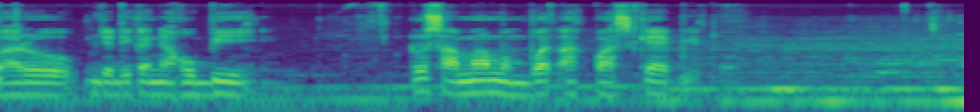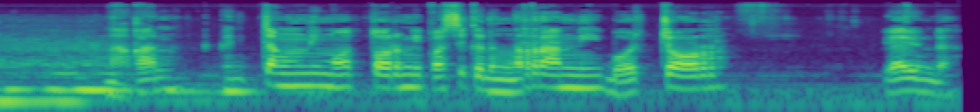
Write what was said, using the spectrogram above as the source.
baru menjadikannya hobi. Terus sama membuat aquascape gitu. Nah kan, kenceng nih motor nih pasti kedengeran nih, bocor. Biarin dah.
